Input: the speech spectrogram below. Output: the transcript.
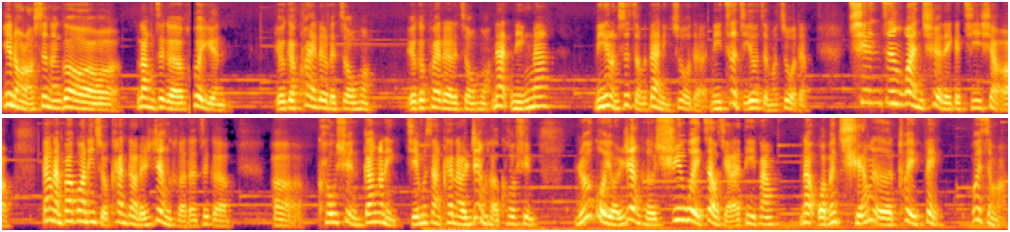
叶龙老师能够让这个会员有一个快乐的周末，有一个快乐的周末。那您呢？李老师怎么带你做的？你自己又怎么做的？千真万确的一个绩效啊！当然，包括你所看到的任何的这个呃扣讯，刚刚你节目上看到任何扣讯，如果有任何虚伪造假的地方，那我们全额退费。为什么？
